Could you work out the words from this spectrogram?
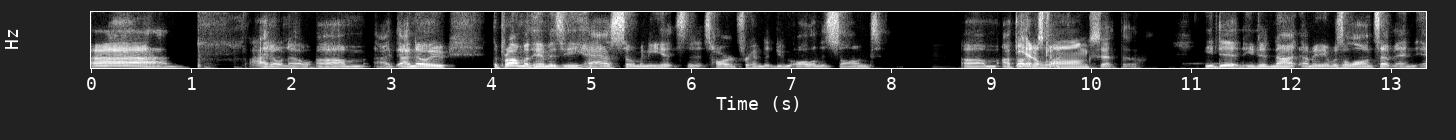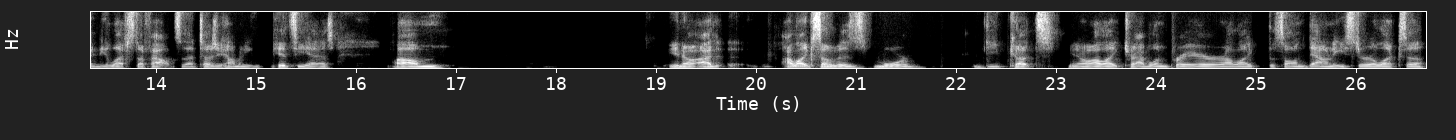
Ah, I don't know. Um, I, I know the problem with him is he has so many hits that it's hard for him to do all of his songs. Um, I He thought had it a was of, long set though. he did. He did not. I mean, it was a long set and, and he left stuff out. So that tells you how many hits he has. Um, you know, I, I like some of his more deep cuts. You know, I like Traveling Prayer. I like the song Downeaster Alexa.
